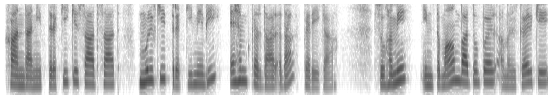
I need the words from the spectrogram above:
خاندانی ترقی کے ساتھ ساتھ ملکی ترقی میں بھی اہم کردار ادا کرے گا۔ سو ہمیں ان تمام باتوں پر عمل کر کے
